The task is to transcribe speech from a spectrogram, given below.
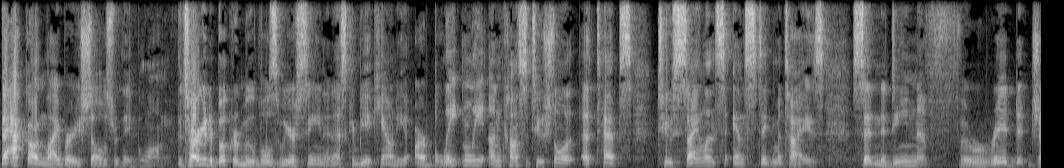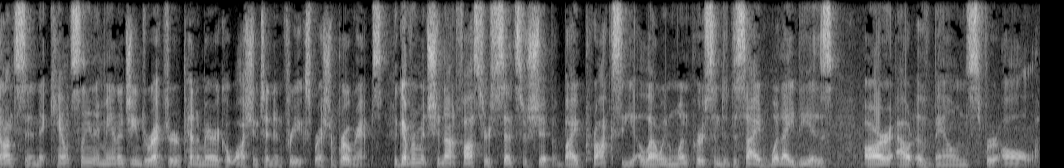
back on library shelves where they belong. The targeted book removals we are seeing in Escambia County are blatantly unconstitutional attempts to silence and stigmatize, said Nadine Farid Johnson, counseling and managing director of PEN America Washington and Free Expression Programs. The government should not foster censorship by proxy, allowing one person to decide what ideas are out of bounds for all.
